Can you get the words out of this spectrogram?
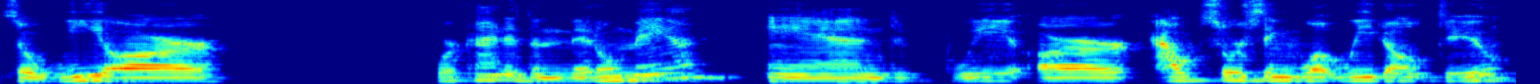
So we are we're kind of the middleman and we are outsourcing what we don't do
